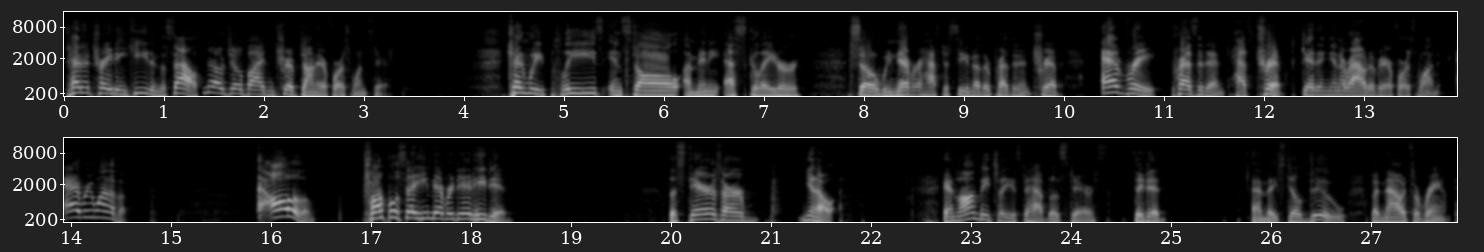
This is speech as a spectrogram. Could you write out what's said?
penetrating heat in the South. No, Joe Biden tripped on Air Force One stairs. Can we please install a mini escalator so we never have to see another president trip? Every president has tripped getting in or out of Air Force One. Every one of them. All of them. Trump will say he never did, he did. The stairs are, you know, in Long Beach, they used to have those stairs. They did. And they still do, but now it's a ramp.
